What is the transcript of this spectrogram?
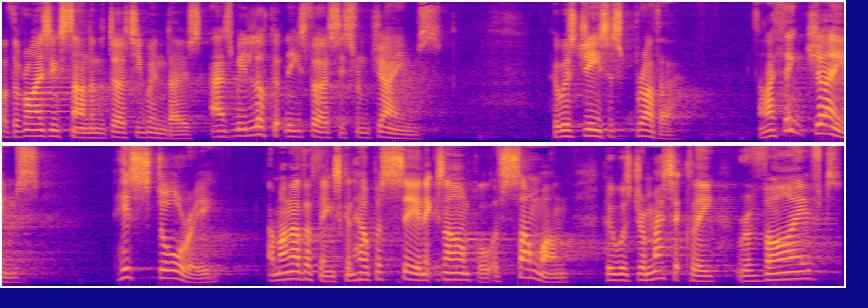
of the rising sun and the dirty windows as we look at these verses from James, who was Jesus' brother. And I think James his story, among other things, can help us see an example of someone who was dramatically revived,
